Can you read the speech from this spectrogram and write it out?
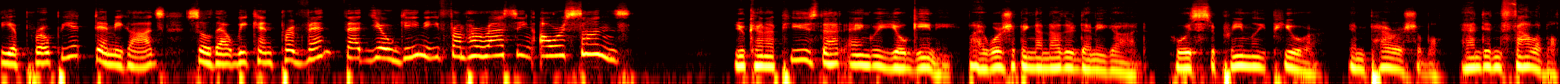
the appropriate demigods so that we can prevent that yogini from harassing our sons. You can appease that angry yogini by worshiping another demigod who is supremely pure, imperishable, and infallible.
